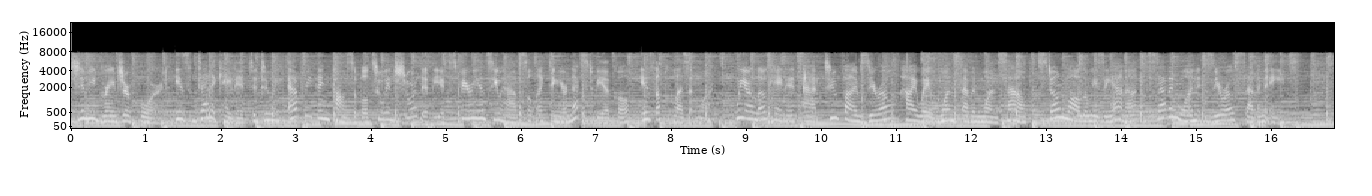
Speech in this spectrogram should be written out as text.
Jimmy Granger Ford is dedicated to doing everything possible to ensure that the experience you have selecting your next vehicle is a pleasant one. We are located at 250 Highway 171 South, Stonewall, Louisiana 71078.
